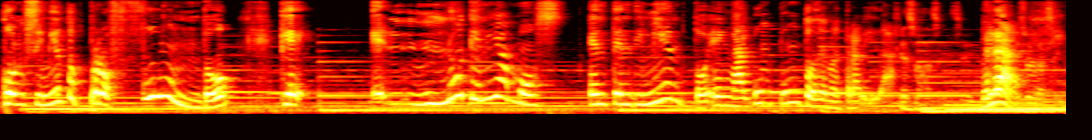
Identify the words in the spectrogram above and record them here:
conocimiento profundo que eh, no teníamos entendimiento en algún punto de nuestra vida. Eso es así, sí. ¿Verdad? Eso es así.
